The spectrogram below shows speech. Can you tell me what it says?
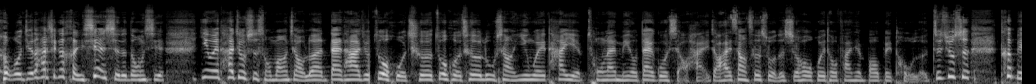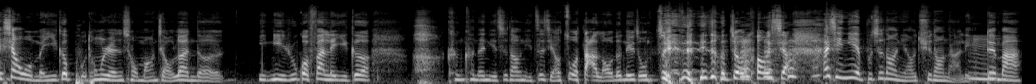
我觉得它是个很现实的东西，因为他就是手忙脚乱，带他就坐火车，坐火车的路上，因为他也从来没有带过小孩，小孩上厕所的时候回头发现包被偷了，这就是特别像我们一个普通人手忙脚乱的。你 你如果犯了一个很可能你知道你自己要坐大牢的那种罪的那种状况下，而且你也不知道你要去到哪里，对吧？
